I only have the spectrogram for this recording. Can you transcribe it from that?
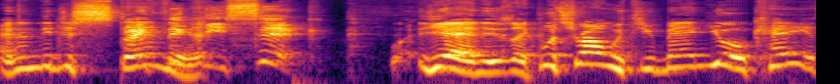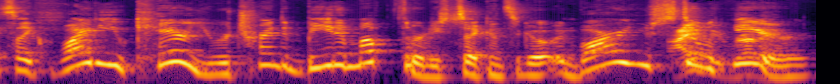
and then they just stand I think there he's sick. yeah and he's like what's wrong with you man you okay it's like why do you care you were trying to beat him up 30 seconds ago and why are you still I'd running. here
